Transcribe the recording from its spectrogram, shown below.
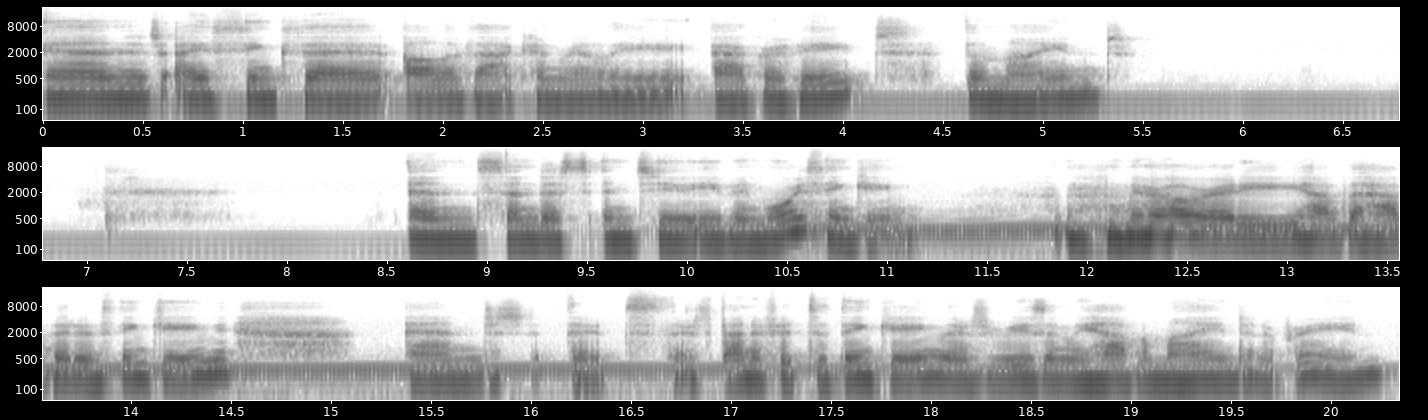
And I think that all of that can really aggravate the mind and send us into even more thinking. we already have the habit of thinking, and there's, there's benefit to thinking. There's a reason we have a mind and a brain.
